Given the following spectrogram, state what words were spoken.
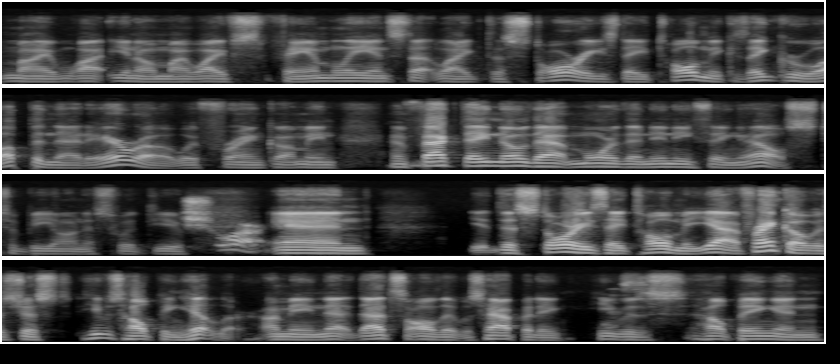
my you know my wife's family and stuff. Like the stories they told me because they grew up in that era with Franco. I mean, in mm-hmm. fact, they know that more than anything else. To be honest with you, sure. And the stories they told me, yeah, Franco was just he was helping Hitler. I mean, that that's all that was happening. He yes. was helping and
